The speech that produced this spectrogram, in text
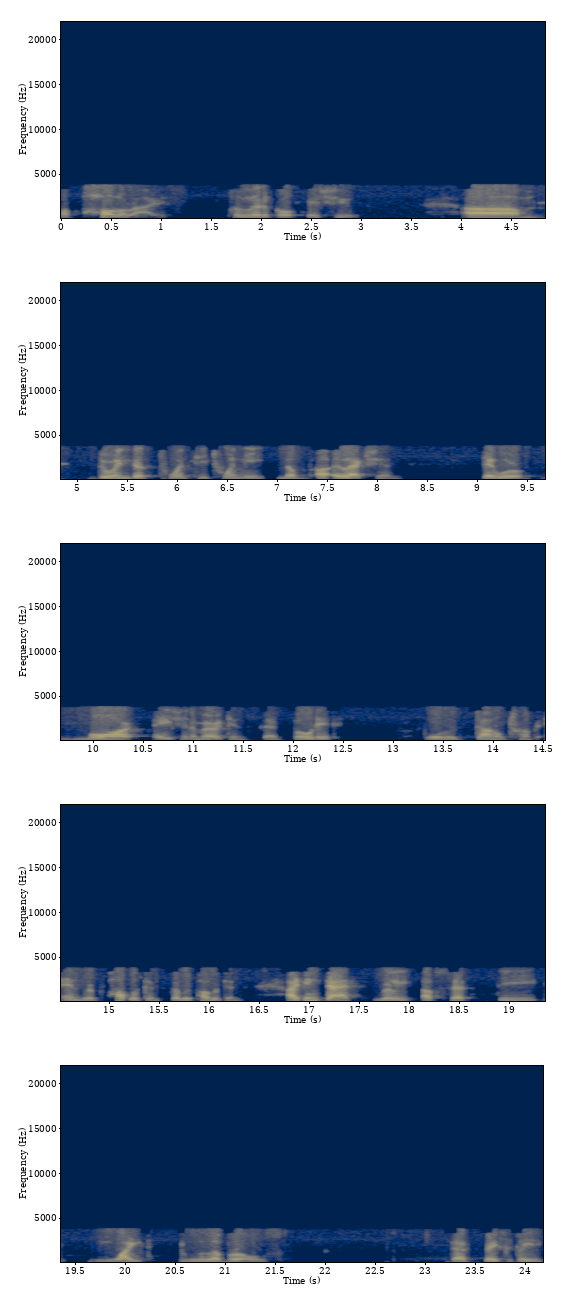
a polarized political issue. Um, during the 2020 uh, election, there were more Asian Americans that voted for Donald Trump and Republicans, the Republicans. I think that really upset the white liberals that basically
